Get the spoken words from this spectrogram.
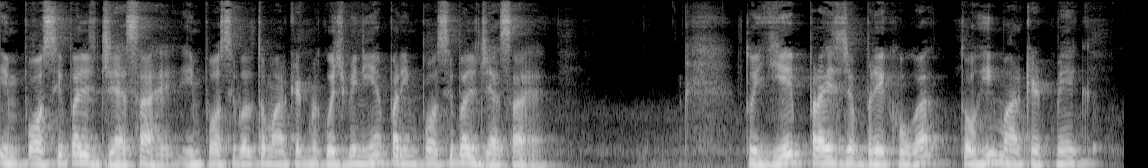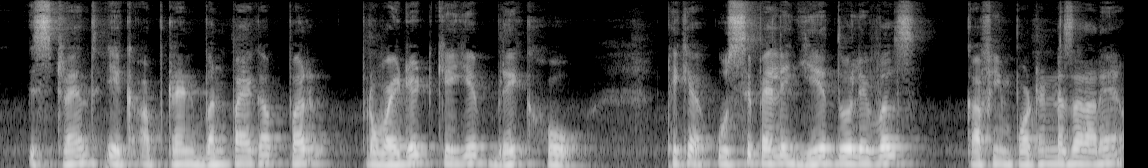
इम्पॉसिबल जैसा है। इम्पॉसिबल तो मार्केट में कुछ भी नहीं है, पर इम्पॉसिबल जैसा है। तो ये प्राइस जब ब्रेक होगा तो ही मार्केट में एक स्ट्रेंथ एक अप ट्रेंड बन पाएगा, पर प्रोवाइडेड कि ये ब्रेक हो। ठीक है? उससे पहले ये दो लेवल्स काफ़ी इंपॉर्टेंट नज़र आ रहे हैं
